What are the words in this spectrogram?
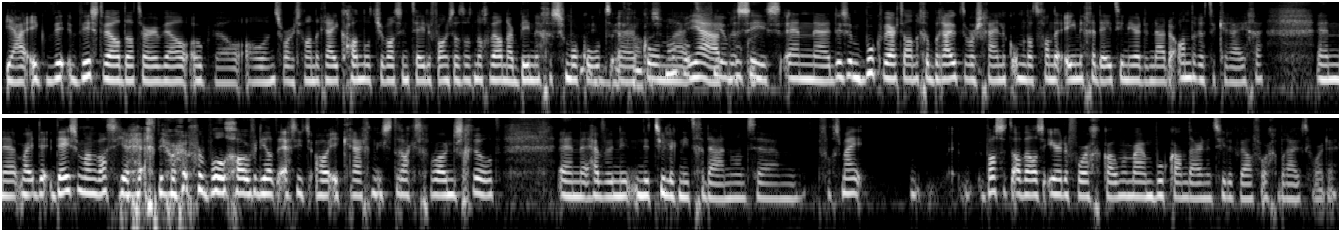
ja, ik wi- wist wel dat er wel ook wel al een soort van rijk handeltje was in telefoons, dat het nog wel naar binnen gesmokkeld eh, kon. gesmokkeld eh, ja, via boeken. precies. En eh, dus een boek werd dan gebruikt waarschijnlijk om dat van de ene gedetineerde naar de andere te krijgen. En, maar de- deze man was hier echt heel erg verbolgen over. Die had echt iets, oh, ik krijg nu straks gewoon de schuld. En hebben we natuurlijk niet gedaan, want ehm, volgens mij was het al wel eens eerder voorgekomen, maar een boek kan daar natuurlijk wel voor gebruikt worden.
